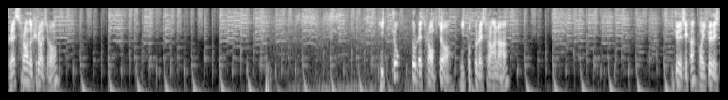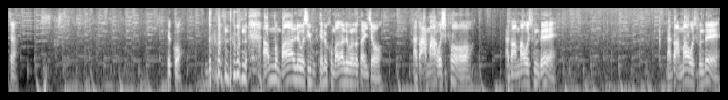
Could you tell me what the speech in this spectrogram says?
레스토랑도 필요하죠 이쪽도 레스토랑 없죠? 이쪽도 레스토랑 하나 이쪽에 될까? 어 이쪽에 진짜 됐고 누군 누군 암만 망하려고 지금 대놓고 망하려고 하는 것도 아니죠. 나도 안 망하고 싶어. 나도 안 망하고 싶은데 나도 안 망하고 싶은데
